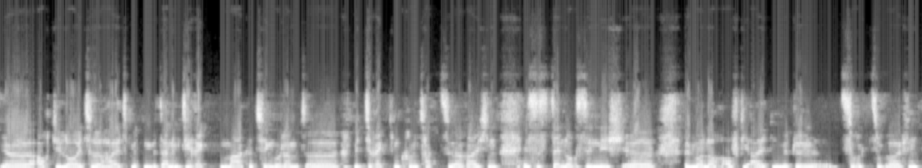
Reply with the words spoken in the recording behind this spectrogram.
äh, auch die Leute halt mit, mit einem direkten Marketing oder mit, äh, mit direktem Kontakt zu erreichen, ist es dennoch sinnig, äh, immer noch auf die alten Mittel zurückzugreifen,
